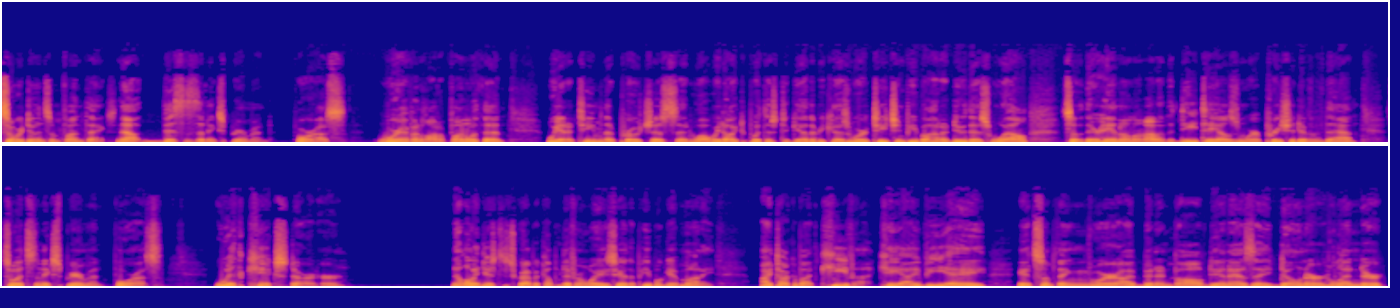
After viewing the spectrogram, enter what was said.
So we're doing some fun things. Now, this is an experiment for us. We're having a lot of fun with it. We had a team that approached us, said, Well, we'd like to put this together because we're teaching people how to do this well. So they're handling a lot of the details, and we're appreciative of that. So it's an experiment for us. With Kickstarter, now let me just describe a couple different ways here that people get money. I talk about Kiva, K I V A. It's something where I've been involved in as a donor, lender,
